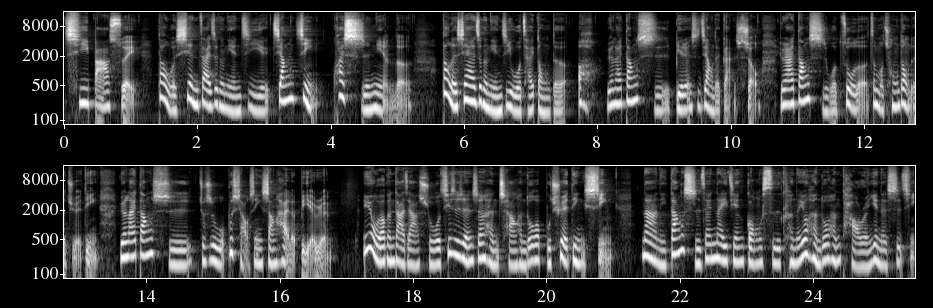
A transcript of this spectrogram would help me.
七八岁，到我现在这个年纪也将近快十年了。到了现在这个年纪，我才懂得哦，原来当时别人是这样的感受，原来当时我做了这么冲动的决定，原来当时就是我不小心伤害了别人。因为我要跟大家说，其实人生很长，很多不确定性。那你当时在那一间公司，可能有很多很讨人厌的事情，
